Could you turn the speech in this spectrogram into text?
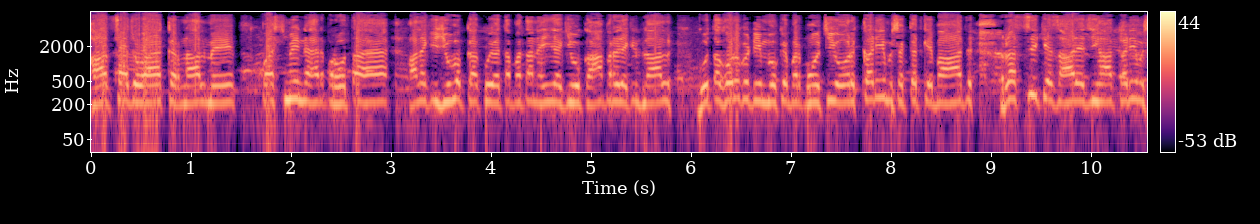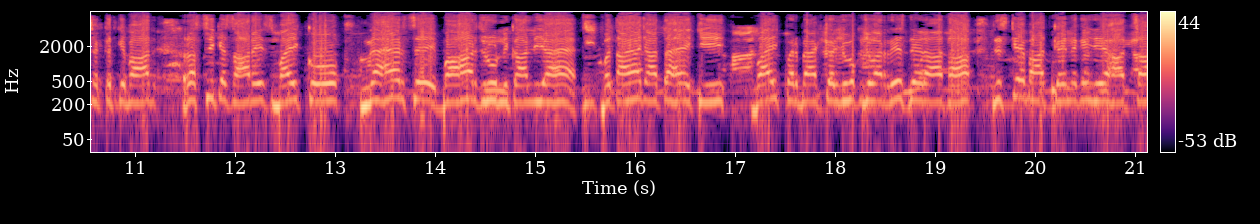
हादसा जो है करनाल में पश्चिमी नहर पर होता है। हालाँकि युवक का कोई अता पता नहीं है कि वो कहाँ पर है, लेकिन फ़िलहाल गोताखोरों की टीम मौके पर पहुँची और कड़ी मशक्कत के बाद रस्सी के सहारे, जी हाँ कड़ी मशक्कत के बाद रस्सी के सहारे इस बाइक को नहर से बाहर ज़रूर निकाल लिया है। बताया जाता है कि बाइक पर बैठकर युवक जो है रेस दे रहा था जिसके बाद कहीं ना कहीं ये हादसा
